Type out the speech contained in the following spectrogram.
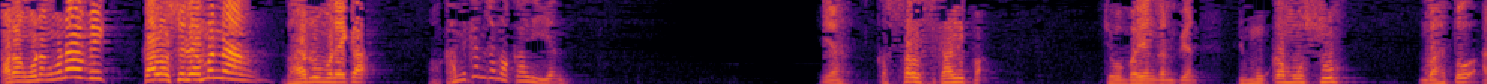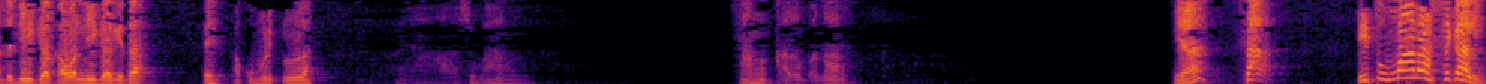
orang munafik munafik kalau sudah menang, baru mereka, oh, kami kan sama kalian. Ya, kesel sekali pak. Coba bayangkan pian, di muka musuh, Mbah tuh ada tiga kawan liga kita. Eh, aku beri dulu lah. Ya, subhanallah. Sangkal benar. Ya, sa itu marah sekali.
